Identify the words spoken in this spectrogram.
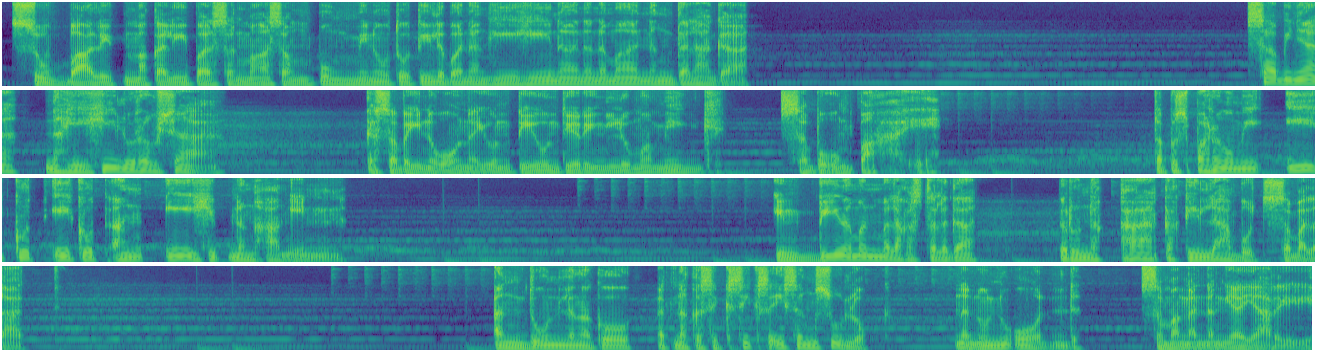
Subalit makalipas ang mga sampung minuto tila ba nang hihina na naman ng dalaga. Sabi niya nahihilo raw siya. Kasabay noon ay unti-unti ring lumamig sa buong bahay. Tapos parang umiikot-ikot ang ihip ng hangin. Hindi naman malakas talaga pero nakakakilabot sa balat. Andun lang ako at nakasiksik sa isang sulok, nanunood sa mga nangyayari.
